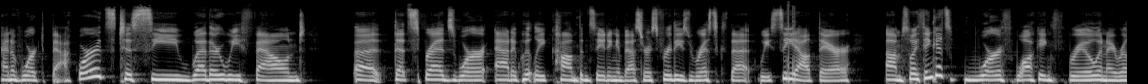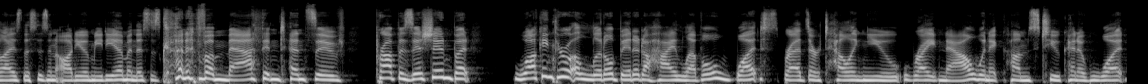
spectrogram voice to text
kind of worked backwards to see whether we found uh, that spreads were adequately compensating investors for these risks that we see out there. Um, so I think it's worth walking through. And I realize this is an audio medium and this is kind of a math intensive proposition, but walking through a little bit at a high level what spreads are telling you right now when it comes to kind of what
